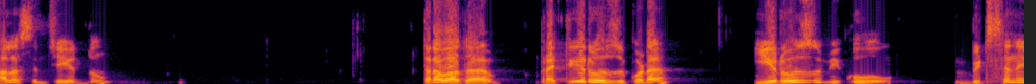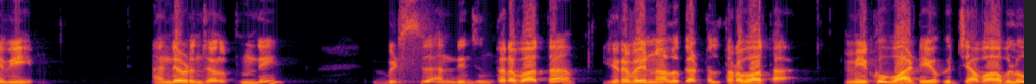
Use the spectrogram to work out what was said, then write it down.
ఆలస్యం చేయొద్దు. తర్వాత ప్రతిరోజు కూడా ఈ రోజు మీకు బిట్స్ అనేవి అందివ్వడం జరుగుతుంది. బిట్స్ అందించిన తర్వాత ఇరవై నాలుగు గంటల తర్వాత మీకు వాటి యొక్క జవాబులు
